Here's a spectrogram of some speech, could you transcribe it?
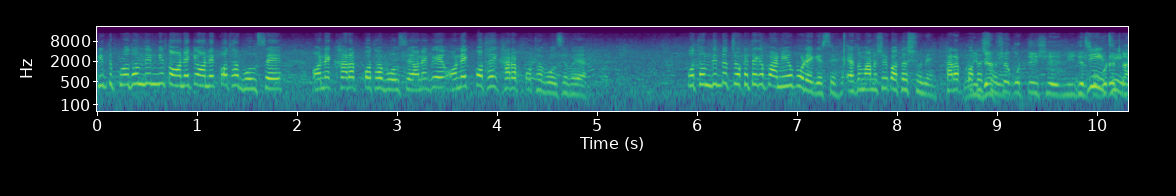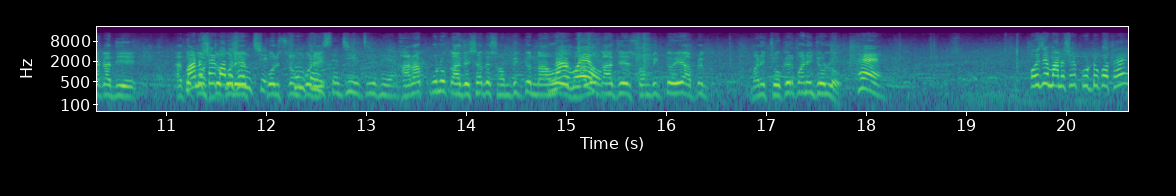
কিন্তু প্রথম দিন কিন্তু অনেকে অনেক কথা বলছে অনেক খারাপ কথা বলছে অনেকে অনেক কথাই খারাপ কথা বলছে ভাইয়া। প্রথম দিন তো চোখে থেকে পানিও পড়ে গেছে এত মানুষের কথা শুনে খারাপ মানে কথা শুনে। ব্যবসা করতে এসে নিজের পকেটের টাকা দিয়ে এত কষ্ট করে পরিশ্রম করে খারাপ কোনো কাজের সাথে সম্পৃক্ত না হয়ে ভালো কাজে সম্পৃক্ত হয়ে আপনি মানে চোখের পানি জ্বললো? হ্যাঁ। ওই যে মানুষের কটু কথায়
